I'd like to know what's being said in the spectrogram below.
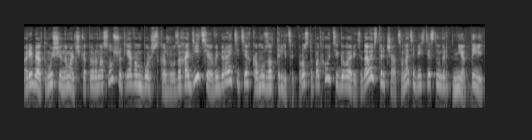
Ребята, мужчины, мальчики, которые нас слушают, я вам больше скажу. Заходите, выбирайте тех, кому за 30. Просто подходите и говорите, давай встречаться. Она тебе, естественно, говорит, нет, ты,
